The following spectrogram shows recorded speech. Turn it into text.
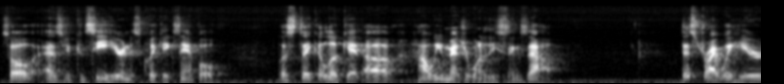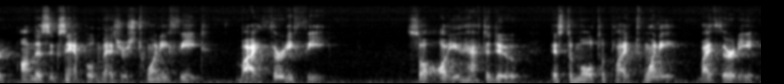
So as you can see here in this quick example, let's take a look at uh, how we measure one of these things out. This driveway here on this example measures 20 feet by 30 feet. So all you have to do is to multiply 20 by 30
